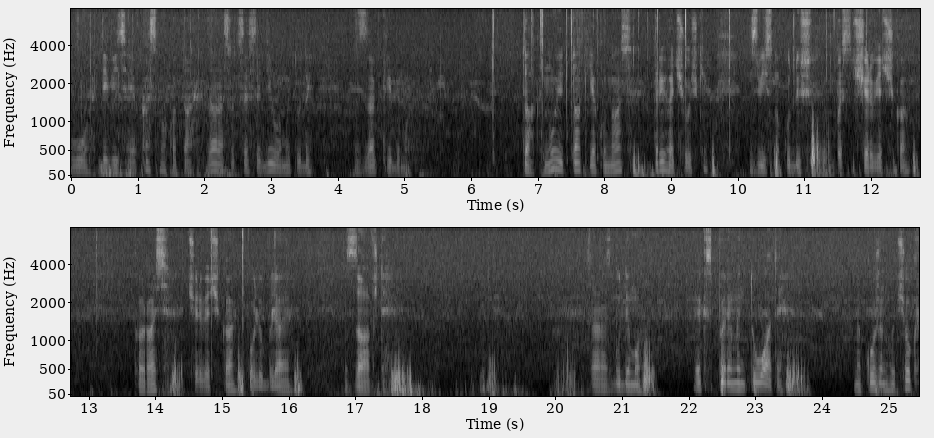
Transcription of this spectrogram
О, дивіться, яка смакота. Зараз оце все діло ми туди закидемо. Так, ну і так як у нас три гачочки. Звісно, куди ж без черв'ячка. Карась черв'ячка полюбляє завжди. Зараз будемо експериментувати. На кожен гачок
